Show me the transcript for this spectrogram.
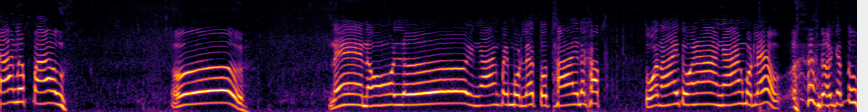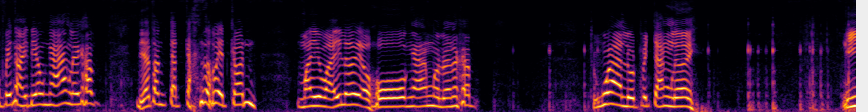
ง้างหรือเปล่าเออแน่นอนเลยง้างไปหมดแล้วตัวท้ายนะครับ ตัวไหนตัวหน้าง้างหมดแล้วโดนกระตุกไปหน่อยเดียวง้างเลยครับ เดี๋ยวต้องจัดการตัวเบ็ดก่อนไม่ไหวเลย โอ้โหง้างหมดเลยนะครับถึงว่าหลุดไปจังเลย นี่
